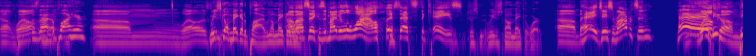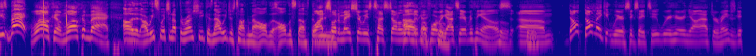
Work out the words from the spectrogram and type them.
uh, well, Does that apply here? Um, well, it's We're just gonna make it apply. We're gonna make it I'm about to say because it might be a little while if that's the case. Just we just gonna make it work. Um, but hey, Jason Robertson, Hey, Welcome. He's back. welcome, welcome back. Oh, are we switching up the run sheet? Because now we're just talking about all the all the stuff. That Well, I just want to make sure we touched on a little Oh, bit okay, before we got to everything else. Cool, cool. Don't don't make it weird. Six eight two. We're hearing y'all after a Rangers game.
